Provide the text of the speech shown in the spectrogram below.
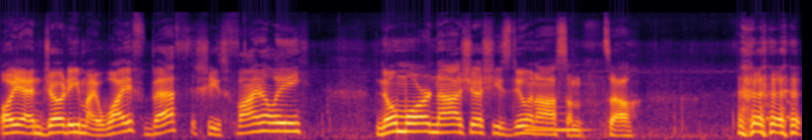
Oh yeah, and Jody, my wife, Beth, she's finally no more nausea. She's doing awesome. So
